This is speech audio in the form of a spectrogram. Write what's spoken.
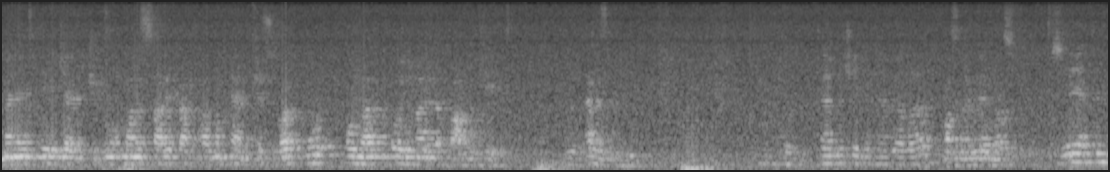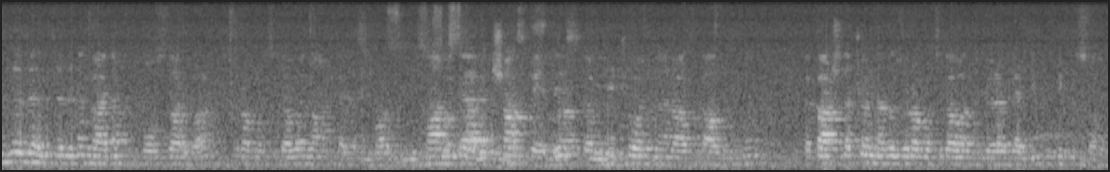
Mənə elə gəlir ki, onların sarı kart alma təhlükəsi var. Bu onların oyunları ilə bağlı deyil. Əvəzlə, Təbrik edirəm əvvəla. mazlarlar lazım. Heyətimizdə zəlzələdən qayıdan futbolçular var. Surabotikava, Namiq Tələsi var. Namiqə şans verdi və bir iki oyundan razı qaldığını və qarşıdakı oyunlarda Zurabotikava'nı görə bilərdik. Bu bir his oldu.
